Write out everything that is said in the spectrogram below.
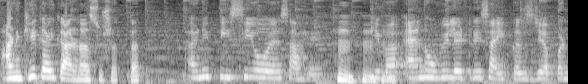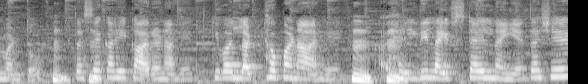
आणखी काही कारणं असू शकतात? आणि पी सी ओ एस आहे. किंवा अनओव्युलेटरी सायकल्स जे आपण म्हणतो तसे काही कारण आहेत किंवा लठ्ठपणा आहे. हेल्दी लाईफस्टाईल नाही आहे तसे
